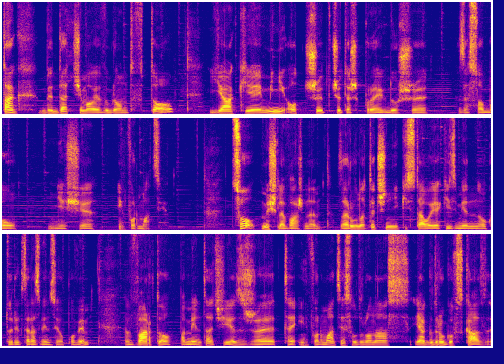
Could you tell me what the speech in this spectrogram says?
tak by dać Ci mały wygląd w to, jakie mini odczyt czy też projekt duszy ze sobą niesie informacje. Co myślę ważne, zarówno te czynniki stałe, jak i zmienne, o których zaraz więcej opowiem, warto pamiętać jest, że te informacje są dla nas jak drogowskazy.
